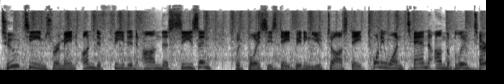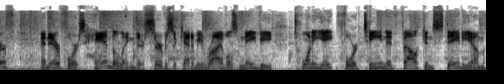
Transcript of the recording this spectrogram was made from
Two teams remain undefeated on this season, with Boise State beating Utah State 21 10 on the blue turf, and Air Force handling their Service Academy rivals Navy 28 14 at Falcon Stadium.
